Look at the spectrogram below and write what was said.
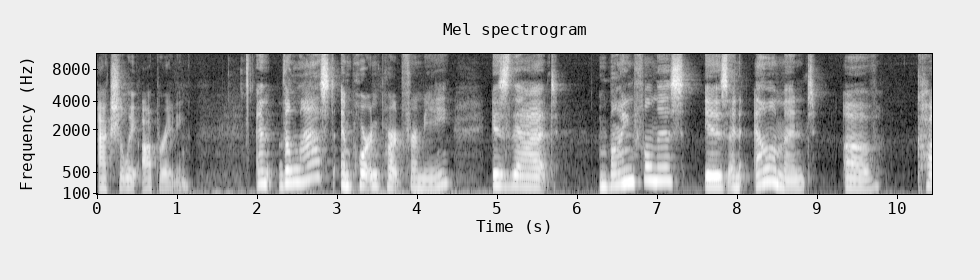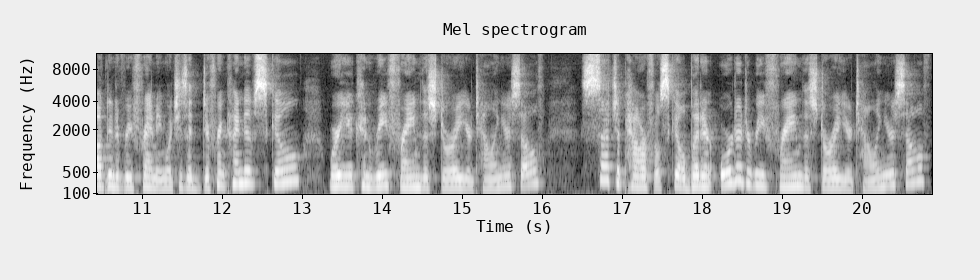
actually operating. And the last important part for me is that mindfulness is an element of cognitive reframing, which is a different kind of skill where you can reframe the story you're telling yourself. Such a powerful skill. But in order to reframe the story you're telling yourself,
